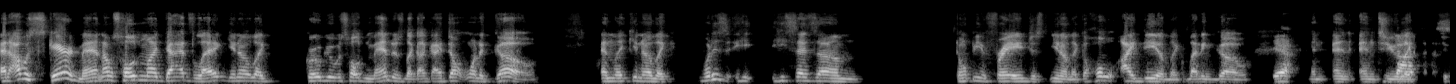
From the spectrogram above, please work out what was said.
And I was scared, man. I was holding my dad's leg, you know, like Grogu was holding Mando's leg. Like I don't want to go. And like you know, like what is it? he? He says, um, don't be afraid just you know like the whole idea of like letting go yeah and and and to like to,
